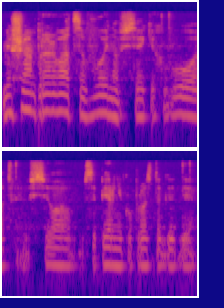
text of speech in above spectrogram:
Мешаем прорваться воинов всяких. Вот. Все, сопернику просто ГГ.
